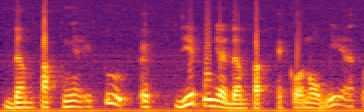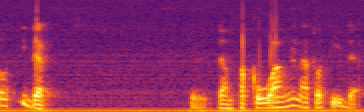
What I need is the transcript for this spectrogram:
Dampaknya itu, eh, dia punya dampak ekonomi atau tidak? Dampak keuangan atau tidak?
